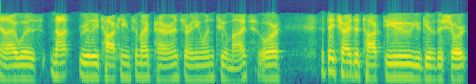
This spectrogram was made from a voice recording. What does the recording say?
and I was not really talking to my parents or anyone too much, or if they tried to talk to you, you give the short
